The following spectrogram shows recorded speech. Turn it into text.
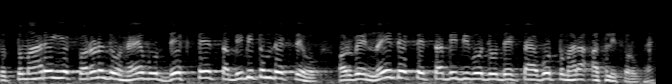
तो तुम्हारे ये कर्ण जो है, वो देखते तभी भी तुम देखते हो, और वे नहीं देखते तभी भी वो जो देखता है, वो तुम्हारा असली स्वरूप है।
